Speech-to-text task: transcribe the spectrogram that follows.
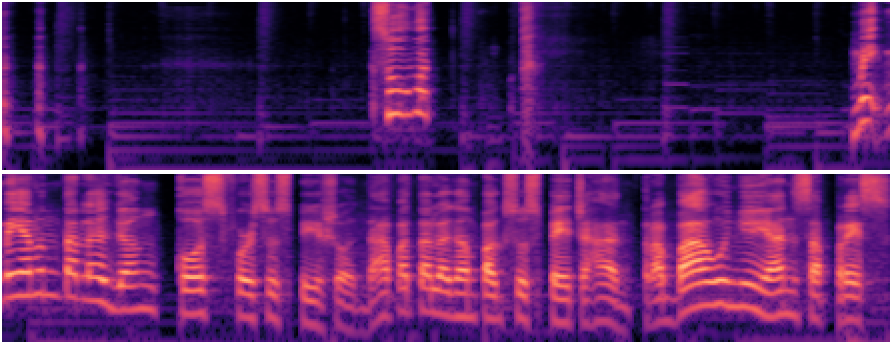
so what? May mayroon talagang cause for suspicion. Dapat talagang pagsuspechahan. Trabaho nyo yan sa press.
